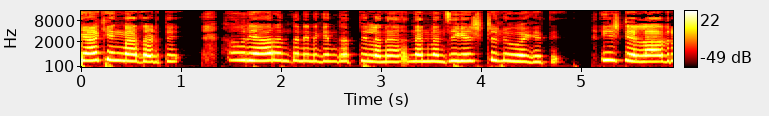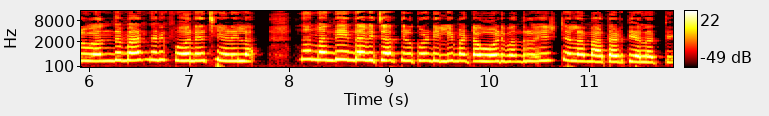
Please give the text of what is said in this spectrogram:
ಯಾಕೆ ಹಿಂಗೆ ಮಾತಾಡ್ತಿ? ಅವ್ರು ಯಾರಂತ ನಿನಗೇನು ಗೊತ್ತಿಲ್ಲ ನನ್ನ ಮನ್ಸಿಗೆ ಎಷ್ಟು ನೋವಾಗೈತಿ. ಇಷ್ಟೆಲ್ಲ ಆದ್ರೂ ಒಂದು ಮಾತು ನನಗೆ ಫೋನ್ ಹಚ್ಚಿ ಹೇಳಿಲ್ಲ. ನಾನು ಮಂದಿಯಿಂದ ವಿಚಾರ ತಿಳ್ಕೊಂಡು ಇಲ್ಲಿ ಮಟ್ಟ ಓಡಿ ಬಂದ್ರು ಇಷ್ಟೆಲ್ಲ ಮಾತಾಡ್ತೀಯಲ್ಲತ್ತಿ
